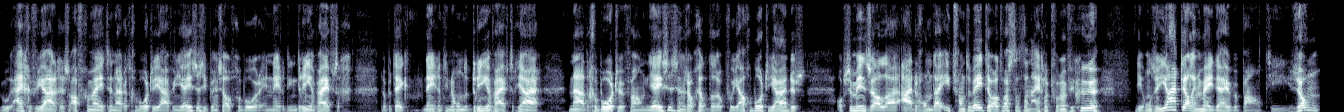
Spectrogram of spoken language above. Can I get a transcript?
uw eigen verjaardag is afgemeten naar het geboortejaar van Jezus. Ik ben zelf geboren in 1953. Dat betekent 1953 jaar na de geboorte van Jezus. En zo geldt dat ook voor jouw geboortejaar. Dus op zijn minst al uh, aardig om daar iets van te weten. Wat was dat dan eigenlijk voor een figuur die onze jaartelling mede heeft bepaald? Die zo'n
